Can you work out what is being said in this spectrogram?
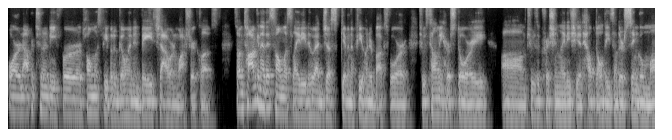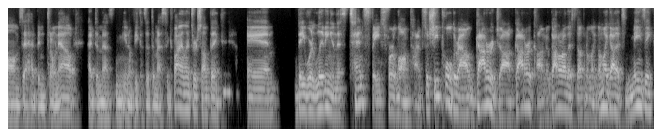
or an opportunity for homeless people to go in and bathe, shower, and wash their clothes. So I'm talking to this homeless lady who had just given a few hundred bucks for. She was telling me her story. Um, she was a Christian lady. She had helped all these other single moms that had been thrown out, had domestic, you know, because of domestic violence or something. And they were living in this tent space for a long time. So she pulled her out, got her a job, got her a condo, got her all that stuff. And I'm like, oh my God, that's amazing.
